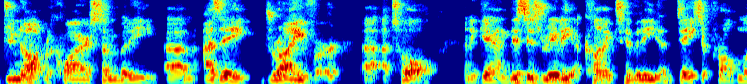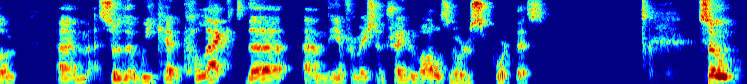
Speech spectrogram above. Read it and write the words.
do not require somebody um, as a driver uh, at all. And again, this is really a connectivity and data problem um, so that we can collect the, um, the information and train the models in order to support this. So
